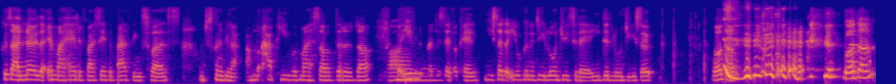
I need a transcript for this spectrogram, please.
because I know that in my head, if I say the bad things first, I'm just gonna be like, I'm not happy with myself, da da da. Wow. But even if I just said, okay, you said that you were gonna do laundry today, and you did laundry, so well done, well done.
